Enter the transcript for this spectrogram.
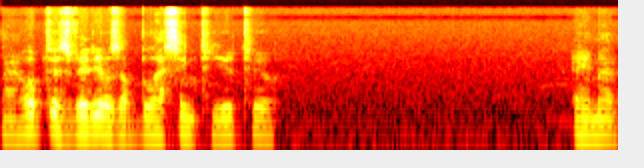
I hope this video is a blessing to you too. Amen.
